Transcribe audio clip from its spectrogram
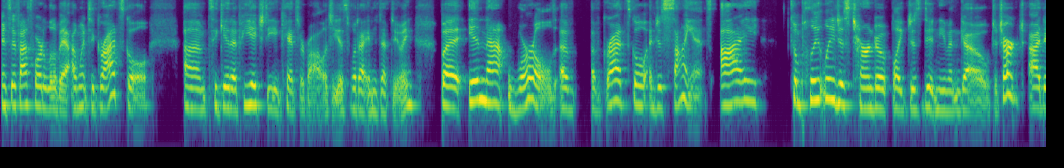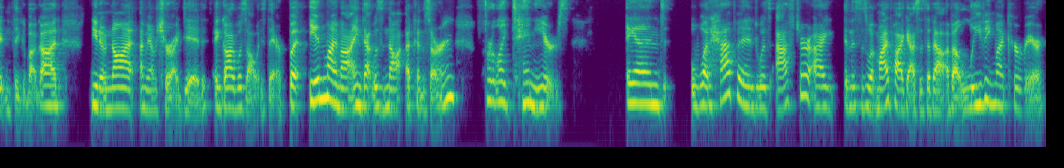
And so, fast forward a little bit, I went to grad school um, to get a PhD in cancer biology, is what I ended up doing. But in that world of of grad school and just science, I completely just turned up, like, just didn't even go to church. I didn't think about God you know, not, I mean, I'm sure I did, and God was always there. But in my mind, that was not a concern for like 10 years. And what happened was after I, and this is what my podcast is about, about leaving my career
